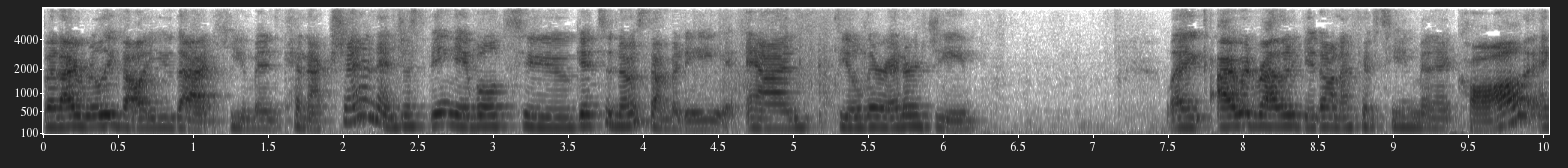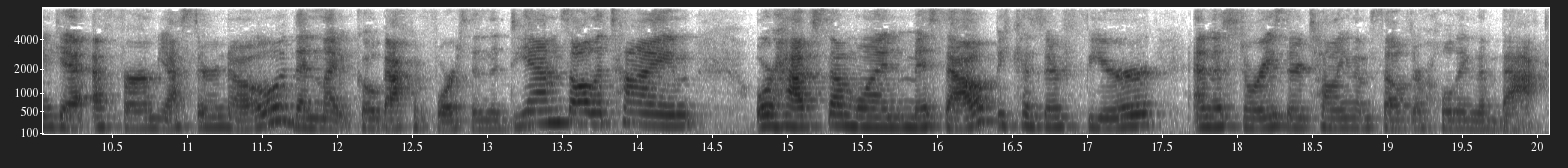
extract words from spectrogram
But I really value that human connection and just being able to get to know somebody and feel their energy like I would rather get on a 15 minute call and get a firm yes or no than like go back and forth in the DMs all the time or have someone miss out because their fear and the stories they're telling themselves are holding them back.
